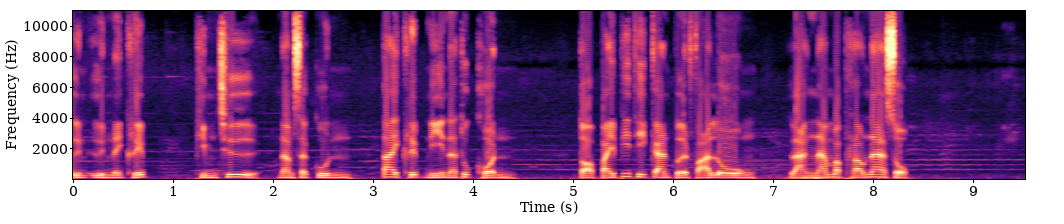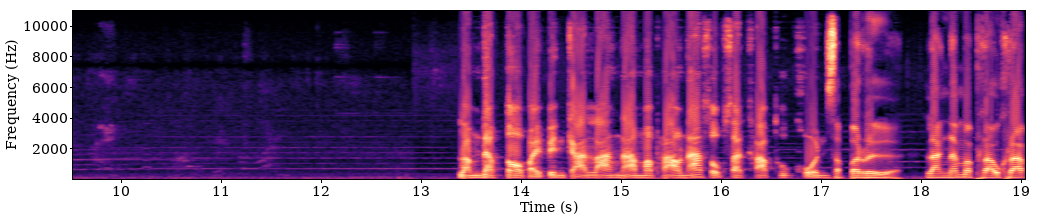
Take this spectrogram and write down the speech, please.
อื่นๆในคลิป พิมพ์ชื่อนามสกุล ใต้คลิปนี้นะทุกคน ต่อไปพิธีการเปิดฝาโลง ล้างน้ำมะพร้าวหน้าศพ ลำดับต่อไปเป็นการล้างน้ำมะพร้าวหน้าศพสัตว์ครับทุกคน สับปะเรอล้างน้ำมะพร้าวครับ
